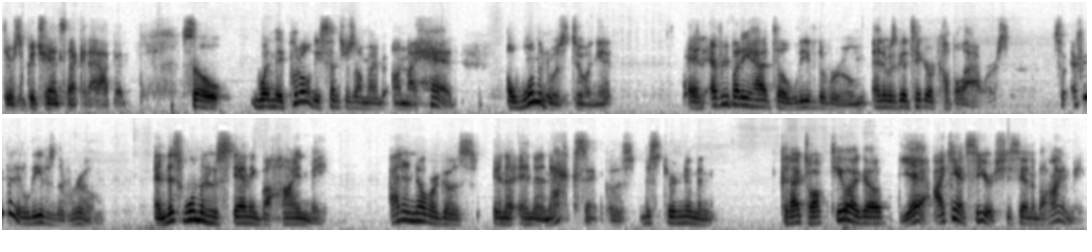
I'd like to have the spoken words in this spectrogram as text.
there's a good chance that could happen. So when they put all these sensors on my on my head, a woman was doing it, and everybody had to leave the room, and it was going to take her a couple hours. So everybody leaves the room, and this woman who's standing behind me I didn't know where goes in a, in an accent goes, Mr. Newman, can I talk to you? I go, yeah, I can't see her. She's standing behind me.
